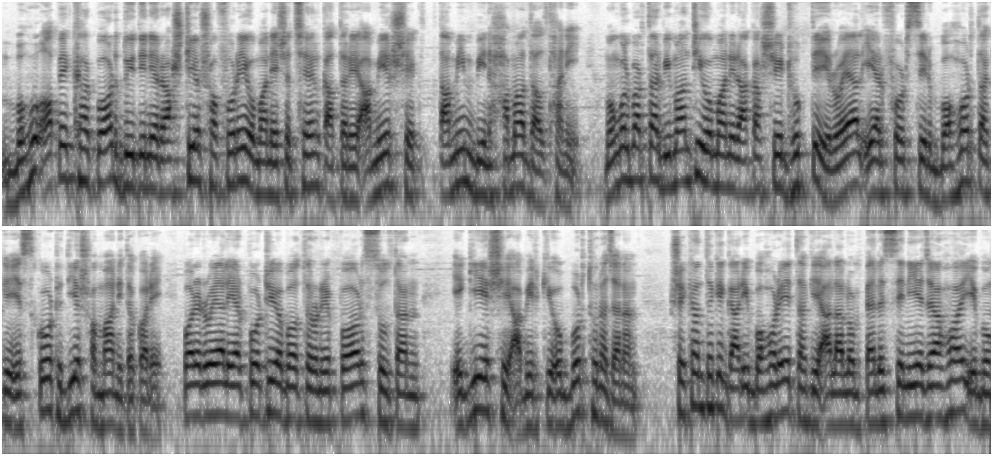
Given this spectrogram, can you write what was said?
বহু অপেক্ষার পর দুই দিনের রাষ্ট্রীয় সফরে ওমান এসেছেন কাতারের আমির Sheikh Tamim bin Hamad Al Thani মঙ্গলবার তার বিমানটি ওমানের আকাশে ঢুকতে রয়্যাল এয়ারফোর্সের বহর তাকে এসকোর্ট দিয়ে সম্মানিত করে। পরে রয়্যাল এয়ারপোর্টে অবতরণের পর সুলতান এগিয়ে এসে আবিরকে অভ্যর্থনা জানান। সেখান থেকে গাড়ি বহরে তাকে আল আলম প্যালেসে নিয়ে যাওয়া হয় এবং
